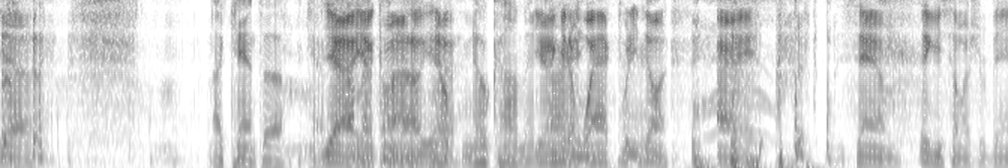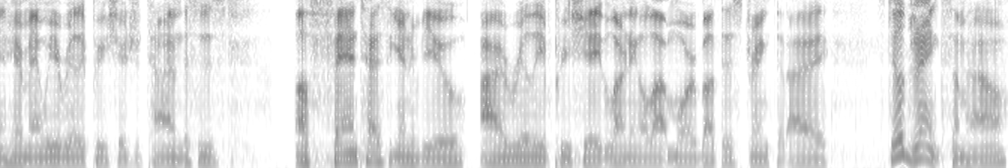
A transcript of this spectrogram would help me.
Yeah. I can't. Uh, I can't Yeah, yeah, comment come on on. that. Oh, yeah. No, no comment. You're gonna All get him right. whacked. What are you All doing? All right, Sam. Thank you so much for being here, man. We really appreciate your time. This is a fantastic interview. I really appreciate learning a lot more about this drink that I still drink somehow.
